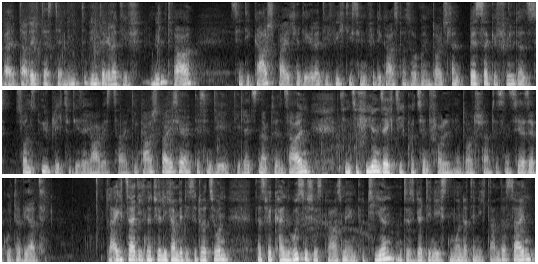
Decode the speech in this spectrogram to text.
weil dadurch, dass der Winter relativ mild war, sind die Gasspeicher, die relativ wichtig sind für die Gasversorgung in Deutschland, besser gefüllt als sonst üblich zu dieser Jahreszeit. Die Gasspeicher, das sind die, die letzten aktuellen Zahlen, sind zu 64 Prozent voll in Deutschland. Das ist ein sehr, sehr guter Wert. Gleichzeitig natürlich haben wir die Situation, dass wir kein russisches Gas mehr importieren und das wird die nächsten Monate nicht anders sein.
